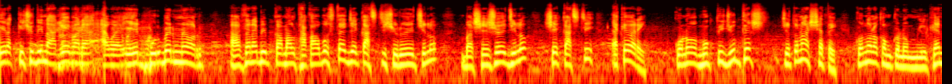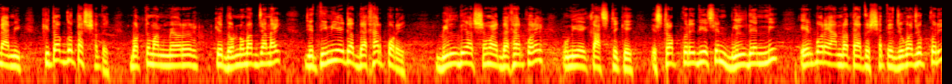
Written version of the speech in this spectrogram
এর কিছুদিন আগে মানে এর পূর্বের মেয়র আহসান হাবিব কামাল থাকা অবস্থায় যে কাজটি শুরু হয়েছিল বা শেষ হয়েছিল, সে কাজটি একেবারে কোনো মুক্তিযুদ্ধের চেতনার সাথে, কোনো রকম কোনো মিল খেয়ে। আমি কৃতজ্ঞতার সাথে বর্তমান মেয়রকে ধন্যবাদ জানাই যে তিনি এটা দেখার পরে, বিল দেওয়ার সময় দেখার পরে উনি এই কাজটিকে স্টপ করে দিয়েছেন, বিল দেননি এরপরে আমরা তাদের সাথে যোগাযোগ করি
